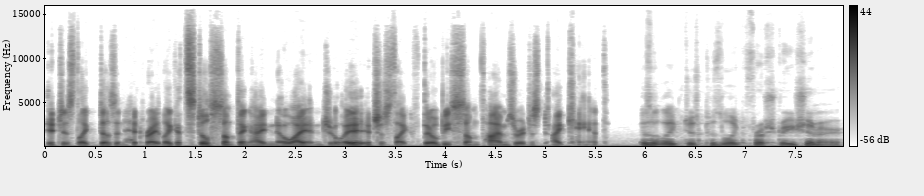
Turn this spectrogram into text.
It just like doesn't hit right. Like it's still something I know I enjoy. It's just like there'll be some times where it just I can't. Is it like just because of like frustration or?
